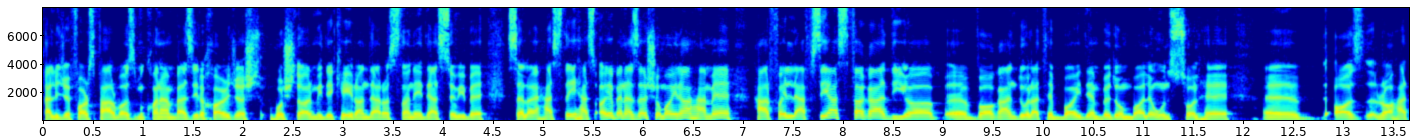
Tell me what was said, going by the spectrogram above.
خلیج فارس پرواز می‌کنن. وزیر خارجش هشدار میده که ایران در آستانه دستیابی به سلاح هسته‌ای هست. آیا به نظر شما اینا همه حرفای لفظی است فقط یا واقعا دولت بایدن به دنبال اون صلح راحت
